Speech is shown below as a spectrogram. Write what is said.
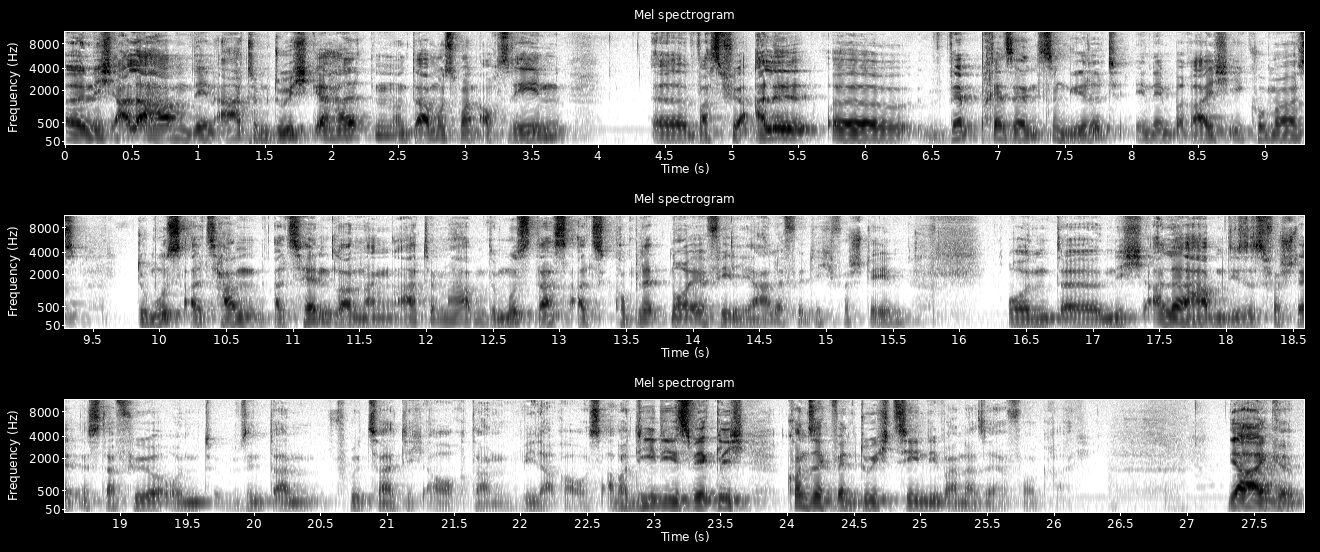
nicht alle haben den Atem durchgehalten und da muss man auch sehen, äh, was für alle äh, Webpräsenzen gilt in dem Bereich E-Commerce. Du musst als, Händler einen langen Atem haben, du musst das als komplett neue Filiale für dich verstehen. Und äh, nicht alle haben dieses Verständnis dafür und sind dann frühzeitig auch dann wieder raus. Aber die, die es wirklich konsequent durchziehen, die waren da sehr erfolgreich. Ja, Heike,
